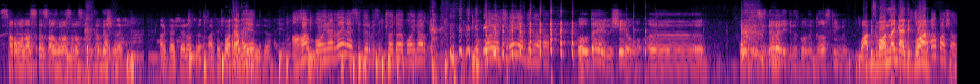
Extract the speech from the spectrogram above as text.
Sağ olasın sağ olasın aslan kardeşim. Arkadaş. Arkadaşlar otur. Arkadaşlar Otur. oturabilir ya? Aha Boyner neresidir bizim köyde Boyner? Bu Boyner kime geldin ya? O değil şey o. Ee, o bizi, siz nereliydiniz bu arada? Garslıyım mı? Vay biz Van'dan geldik Van. Ne paşalı?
